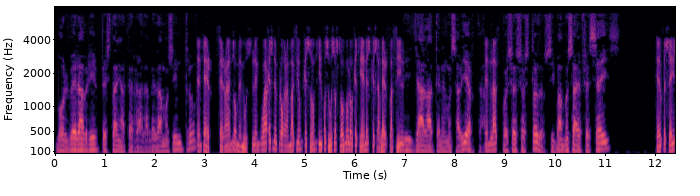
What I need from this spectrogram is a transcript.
volver a abrir pestaña cerrada. Le damos intro enter, cerrando menús, lenguajes de programación que son tipos usos, todo lo que tienes que saber fácil, y ya la tenemos abierta. enlace, Pues eso es todo. Si vamos a F6, F6,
